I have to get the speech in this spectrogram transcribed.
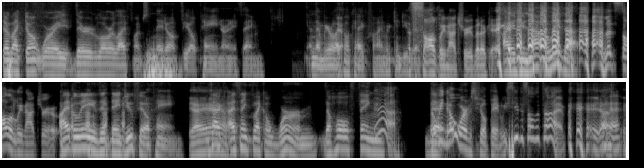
The- They're like, don't worry, they're lower life forms and they don't feel pain or anything. And then we were like, okay, fine, we can do That's this. solidly not true, but okay. I do not believe that. That's solidly not true. I believe that they do feel pain. yeah, yeah. In fact, yeah. I think like a worm, the whole thing. yeah. No, we know worms feel pain. We see this all the time. yeah. Okay.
